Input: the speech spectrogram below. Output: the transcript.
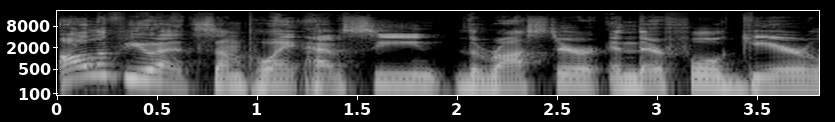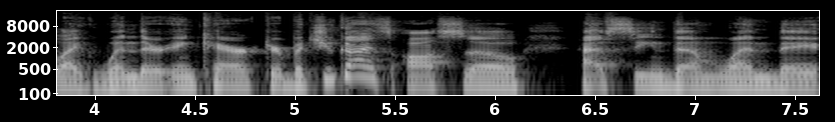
all of you at some point have seen the roster in their full gear like when they're in character but you guys also have seen them when they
